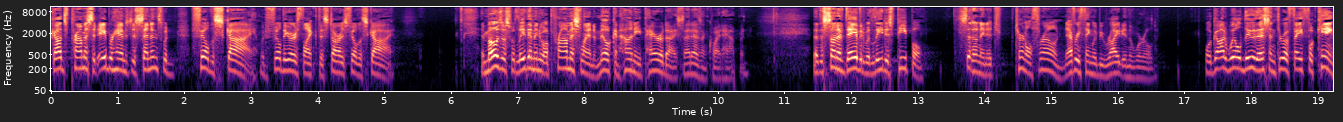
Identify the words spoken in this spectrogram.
God's promise that Abraham's descendants would fill the sky, would fill the earth like the stars fill the sky. And Moses would lead them into a promised land of milk and honey, paradise. That hasn't quite happened. That the son of David would lead his people, sit on an eternal throne, and everything would be right in the world. Well, God will do this and through a faithful king.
